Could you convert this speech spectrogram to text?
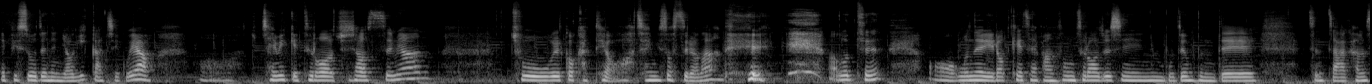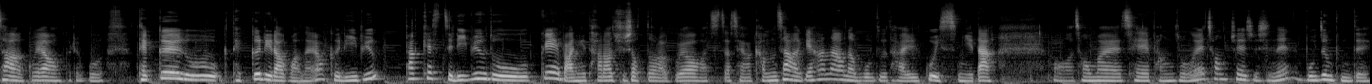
에피소드는 여기까지고요. 어, 재밌게 들어주셨으면 좋을 것 같아요. 아, 재밌었으려나? 네. 아무튼 어, 오늘 이렇게 제 방송 들어주신 모든 분들 진짜 감사하고요. 그리고 댓글도 댓글이라고 하나요? 그 리뷰 팟캐스트 리뷰도 꽤 많이 달아주셨더라고요. 진짜 제가 감사하게 하나하나 모두 다 읽고 있습니다. 어, 정말 제 방송을 청취해주시는 모든 분들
